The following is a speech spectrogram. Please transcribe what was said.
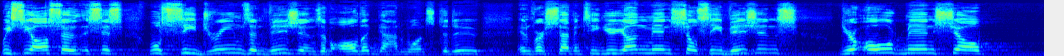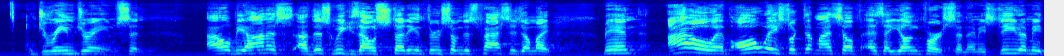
We see also, this is, we'll see dreams and visions of all that God wants to do. In verse 17, your young men shall see visions, your old men shall dream dreams. And I'll be honest, uh, this week as I was studying through some of this passage, I'm like, man, I have always looked at myself as a young person. I mean, Steve, I mean,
